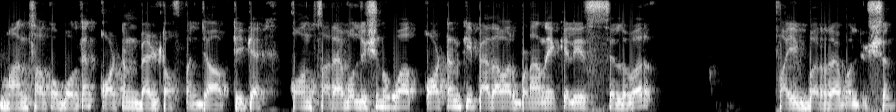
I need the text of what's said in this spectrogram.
मानसा को बोलते हैं कॉटन बेल्ट ऑफ़ पंजाब, ठीक है? कौन सा रेवोल्यूशन हुआ? कॉटन की पैदावार बढ़ाने के लिए सिल्वर फाइबर रेवोल्यूशन।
